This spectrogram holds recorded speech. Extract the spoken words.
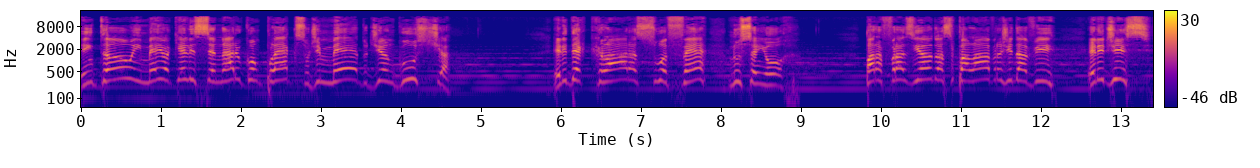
Então, em meio àquele cenário complexo de medo, de angústia, ele declara sua fé no Senhor. Parafraseando as palavras de Davi, ele disse:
